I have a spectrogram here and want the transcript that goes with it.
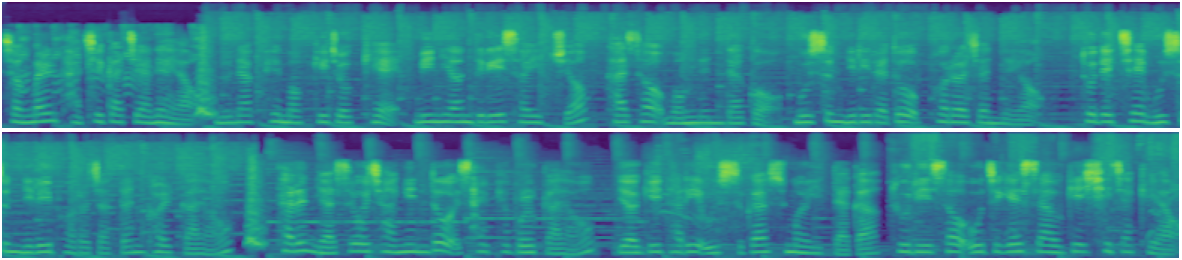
정말 가지가지하네요. 눈앞에 먹기 좋게 미니언들이 서 있죠. 가서 먹는다고 무슨 일이라도 벌어졌네요. 도대체 무슨 일이 벌어졌던 걸까요? 다른 야스오 장인도 살펴볼까요? 여기 다리 우스가 숨어 있다가 둘이서 오지게 싸우기 시작해요.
